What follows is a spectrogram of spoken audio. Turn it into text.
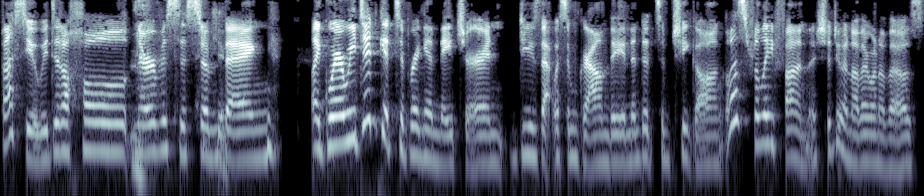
bless you, we did a whole nervous system thing. Like where we did get to bring in nature and use that with some grounding and did some qigong. It was really fun. I should do another one of those.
